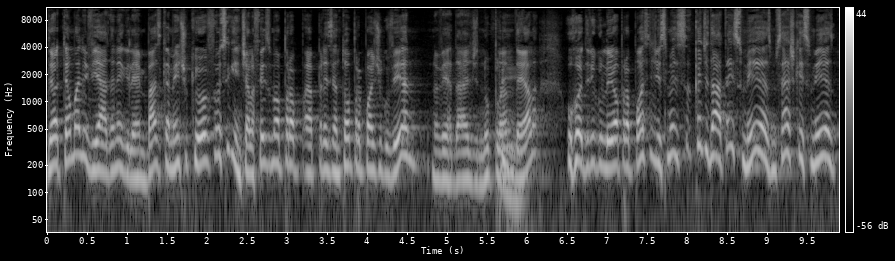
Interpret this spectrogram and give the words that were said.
Deu até uma aliviada, né, Guilherme? Basicamente o que houve foi o seguinte: ela fez uma apresentou a proposta de governo, na verdade, no plano Sim. dela. O Rodrigo leu a proposta e disse: Mas, candidato, é isso mesmo? Você acha que é isso mesmo?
